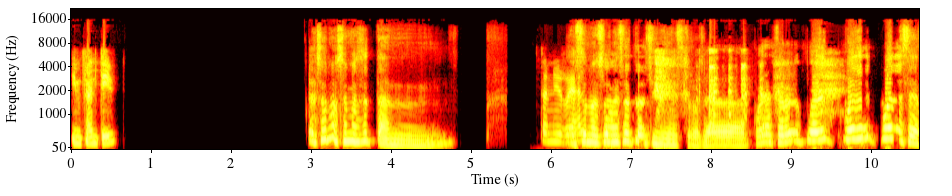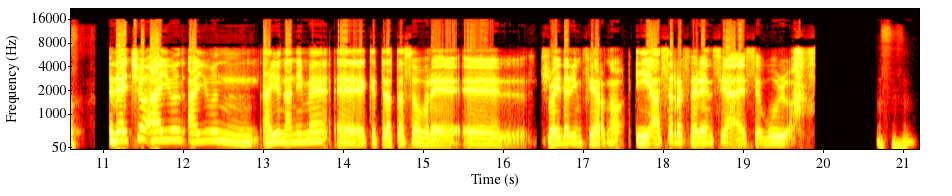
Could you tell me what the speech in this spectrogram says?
infantil. Eso no se me hace tan. Tan irreal. Eso no me hace tan siniestro. O sea, puede ser, puede, puede, puede ser. De hecho, hay un, hay un, hay un anime eh, que trata sobre el rey del infierno y hace referencia a ese bulo.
